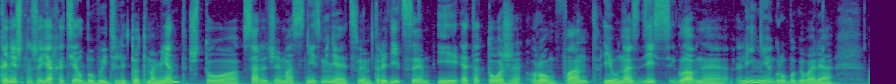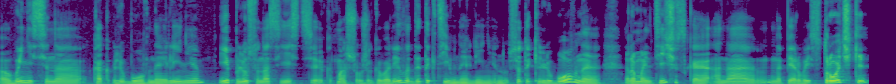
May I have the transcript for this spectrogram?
Конечно же, я хотел бы выделить тот момент, что Сара Джеймас не изменяет своим традициям, и это тоже ром-фанд. И у нас здесь главная линия, грубо говоря, вынесена как любовная линия. И плюс у нас есть, э, как Маша уже говорила, детективная линия. Но все-таки любовная, романтическая, она на первой строчке,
